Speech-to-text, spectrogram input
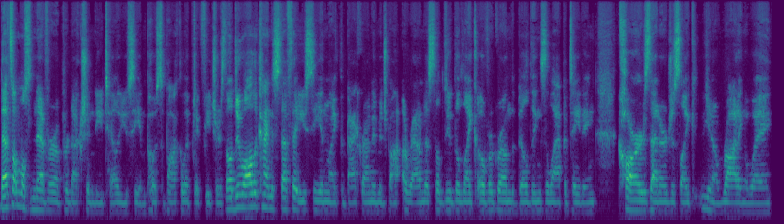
that's almost never a production detail you see in post-apocalyptic features. They'll do all the kind of stuff that you see in like the background image around us. They'll do the like overgrown, the buildings dilapidating, cars that are just like you know rotting away,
